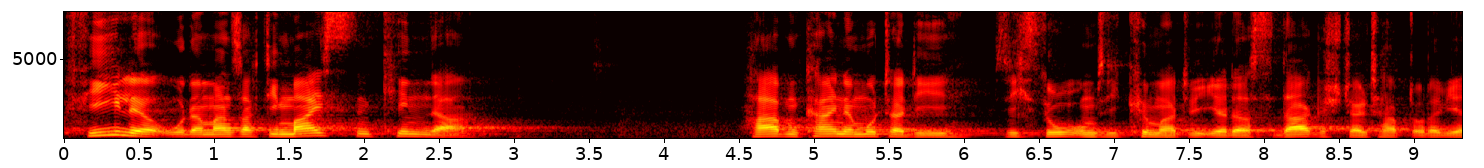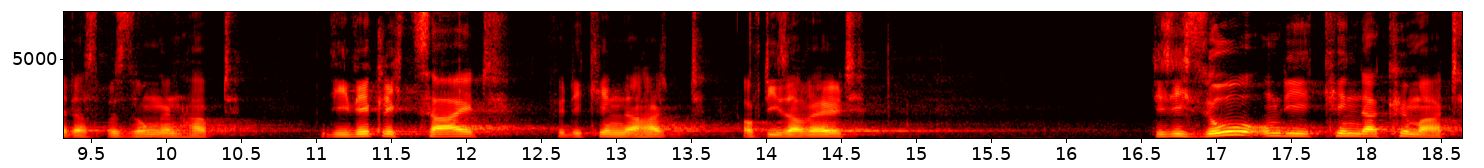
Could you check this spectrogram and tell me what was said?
viele oder man sagt die meisten Kinder haben keine Mutter, die sich so um sie kümmert, wie ihr das dargestellt habt oder wie ihr das besungen habt, die wirklich Zeit für die Kinder hat auf dieser Welt, die sich so um die Kinder kümmert.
